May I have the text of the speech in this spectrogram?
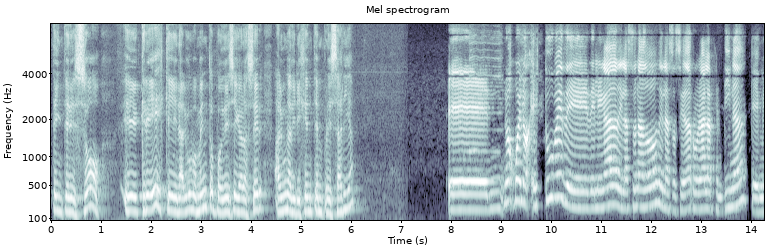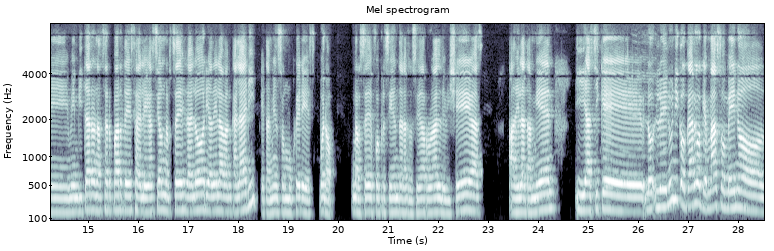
¿Te interesó? Eh, ¿Crees que en algún momento podés llegar a ser alguna dirigente empresaria? Eh, no, bueno, estuve de delegada de la zona 2 de la Sociedad Rural Argentina, que me, invitaron a ser parte de esa delegación Mercedes Galor y Adela Bancalari, que también son mujeres, bueno, Mercedes fue presidenta de la Sociedad Rural de Villegas, Adela también, y así que el único cargo que más o menos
